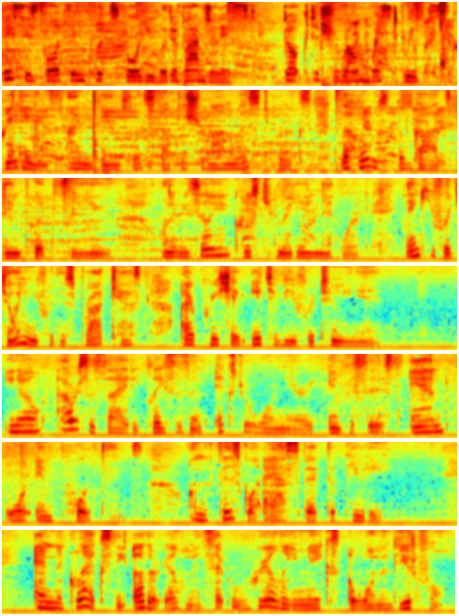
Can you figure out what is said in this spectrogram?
This is God's inputs for you with evangelist, Dr. Sharon Westbrooks. Greetings, I'm evangelist Dr. Sharon Westbrooks, the host of God's Input for You on the Resilient Christian Radio Network. Thank you for joining me for this broadcast. I appreciate each of you for tuning in. You know, our society places an extraordinary emphasis and or importance on the physical aspect of beauty and neglects the other elements that really makes a woman beautiful.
